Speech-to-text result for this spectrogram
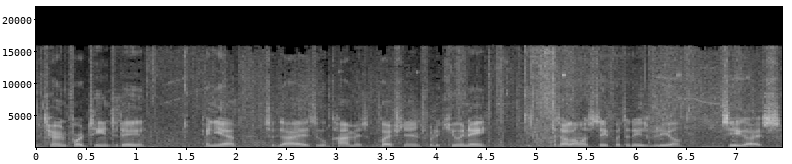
I turned 14 today, and yeah, so guys, go comment questions for the Q&A. That's all I want to say for today's video. See you guys.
